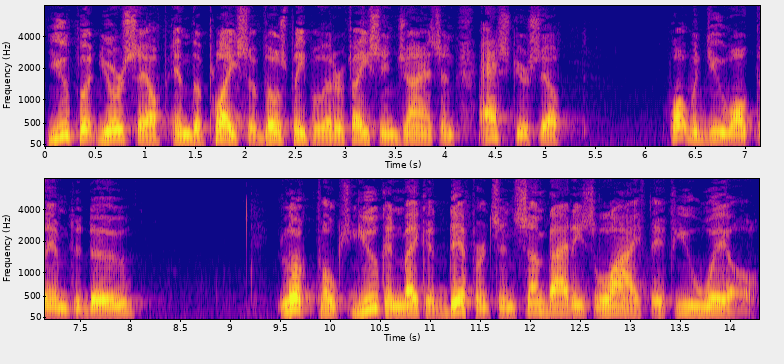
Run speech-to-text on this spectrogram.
You put yourself in the place of those people that are facing giants and ask yourself, what would you want them to do? Look, folks, you can make a difference in somebody's life if you will.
